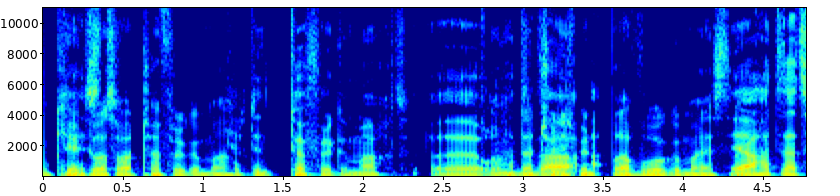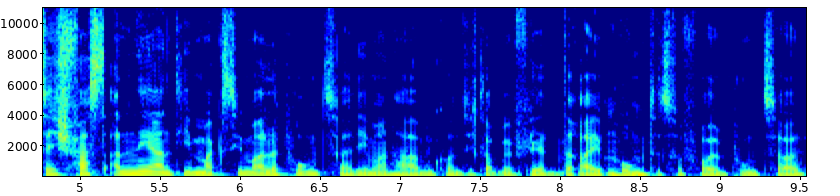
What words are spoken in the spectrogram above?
Okay, Test. du hast aber Töffel Ich gemacht. habe den Töffel gemacht äh, und, Und, hatte natürlich da, mit Bravour gemeistert. ja, hatte tatsächlich fast annähernd die maximale Punktzahl, die man haben konnte. Ich glaube, mir fehlen drei Mhm. Punkte zur vollen Punktzahl.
